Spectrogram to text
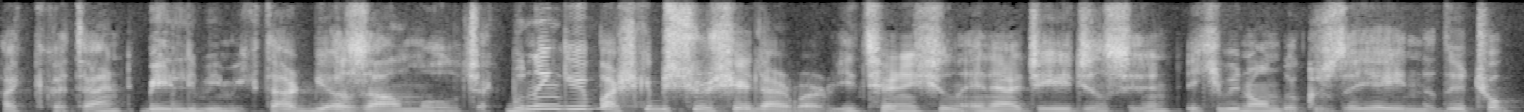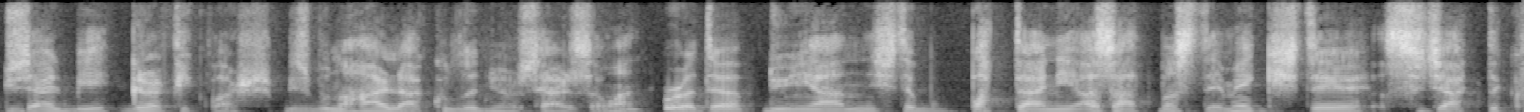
hakikaten belli bir miktar bir azalma olacak. Bunun gibi başka bir sürü şeyler var. International Energy Agency'nin 2019'da yayınladığı çok güzel bir grafik var. Biz bunu hala kullanıyoruz her zaman. Burada dünyanın işte bu battaniye azaltması demek işte sıcaklık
